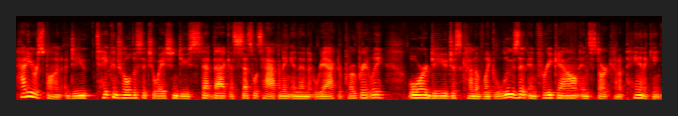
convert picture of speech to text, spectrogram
how do you respond? Do you take control of the situation? Do you step back, assess what's happening, and then react appropriately? Or do you just kind of like lose it and freak out and start kind of panicking?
